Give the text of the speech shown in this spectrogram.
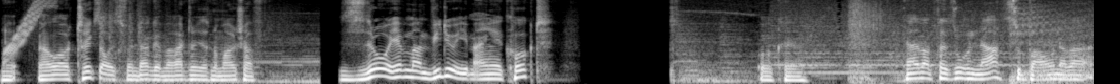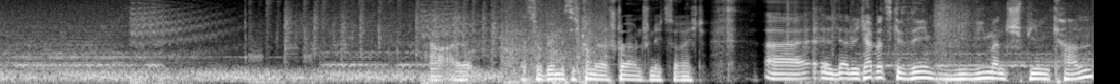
Ja, oh, Tricks ausführen, danke, man hat, das normal schaffe. So, ich habe mal ein Video eben angeguckt. Okay. Kann mal versuchen nachzubauen, aber... Ja, also... Das Problem ist, ich komme mit der Steuerung schon nicht zurecht. Äh, also ich habe jetzt gesehen, wie, wie man spielen kann.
